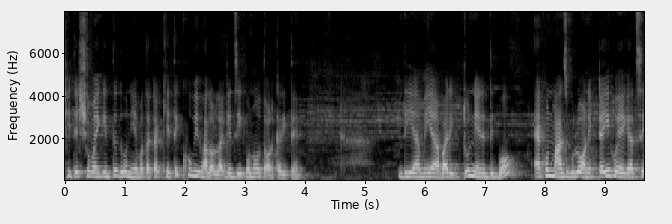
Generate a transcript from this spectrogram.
শীতের সময় কিন্তু ধনিয়া পাতাটা খেতে খুবই ভালো লাগে যে কোনো তরকারিতে। দিয়ে আমি আবার একটু নেড়ে দিব। এখন মাছগুলো অনেকটাই হয়ে গেছে,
